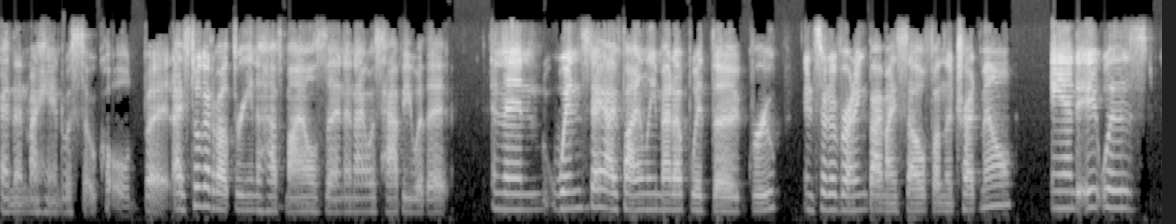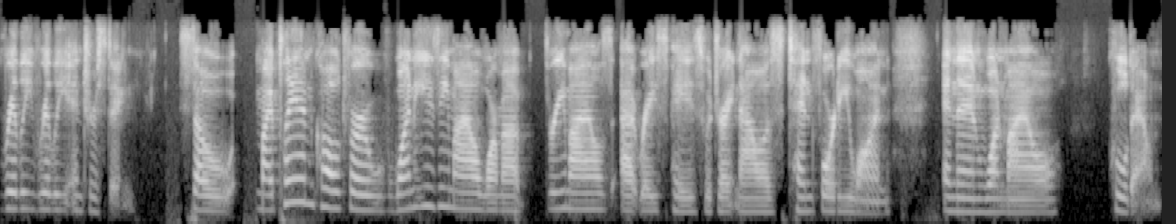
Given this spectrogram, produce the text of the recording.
And then my hand was so cold. But I still got about three and a half miles in, and I was happy with it. And then Wednesday, I finally met up with the group instead of running by myself on the treadmill. And it was really, really interesting. So my plan called for one easy mile warm up, three miles at race pace, which right now is 1041, and then one mile cool down,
